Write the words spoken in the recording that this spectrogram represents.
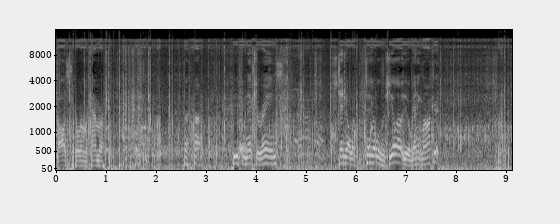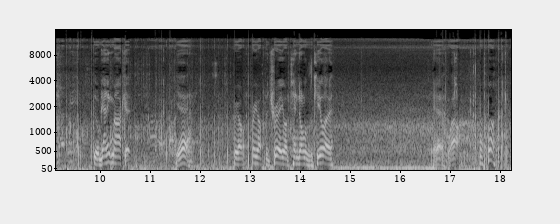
Oh, I was talking on the camera. Beautiful nectarines. Ten dollar, ten dollars a kilo at the organic market. The organic market. Yeah. Free off, free off the tree or ten dollars a kilo. Yeah. Wow.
